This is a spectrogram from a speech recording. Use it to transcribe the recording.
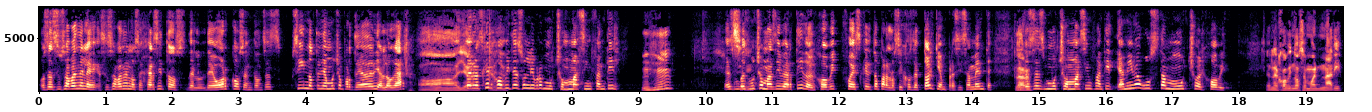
O sea, se usaban, en el- se usaban en los ejércitos de, de orcos, entonces sí, no tenía mucha oportunidad de dialogar. Ah, ya. Pero es que El ya, ya. Hobbit es un libro mucho más infantil. Ujú. Es, Sí. es mucho más divertido. El Hobbit fue escrito para los hijos de Tolkien, precisamente. Claro. Entonces es mucho más infantil. Y a mí me gusta mucho el Hobbit. En el Hobbit no se muere nadie.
